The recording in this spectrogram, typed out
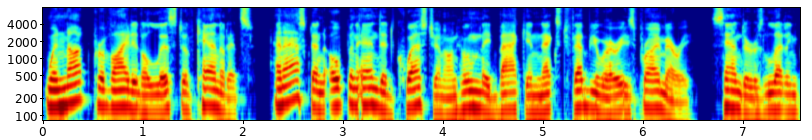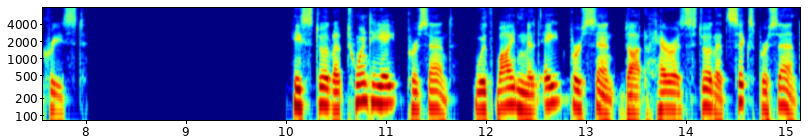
when not provided a list of candidates and asked an open-ended question on whom they'd back in next February's primary, Sanders led increased. He stood at 28%, with Biden at 8%. Harris stood at 6%,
